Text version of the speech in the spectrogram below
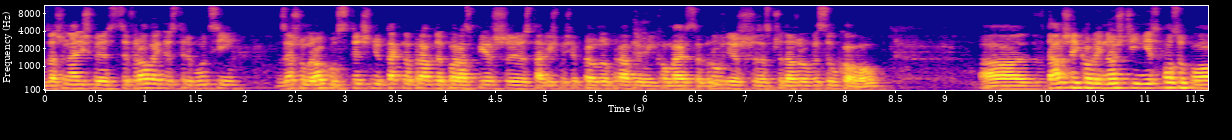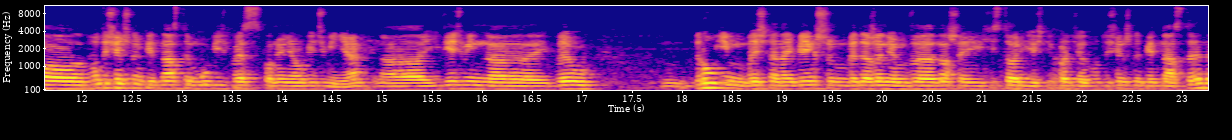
E, Zaczynaliśmy z cyfrowej dystrybucji W zeszłym roku, w styczniu, tak naprawdę po raz pierwszy staliśmy się pełnoprawnym e-commerce'em, również ze sprzedażą wysyłkową. W dalszej kolejności nie sposób o 2015 mówić bez wspomnienia o Wiedźminie. I Wiedźmin e, był drugim, myślę, największym wydarzeniem w naszej historii, jeśli chodzi o 2015.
